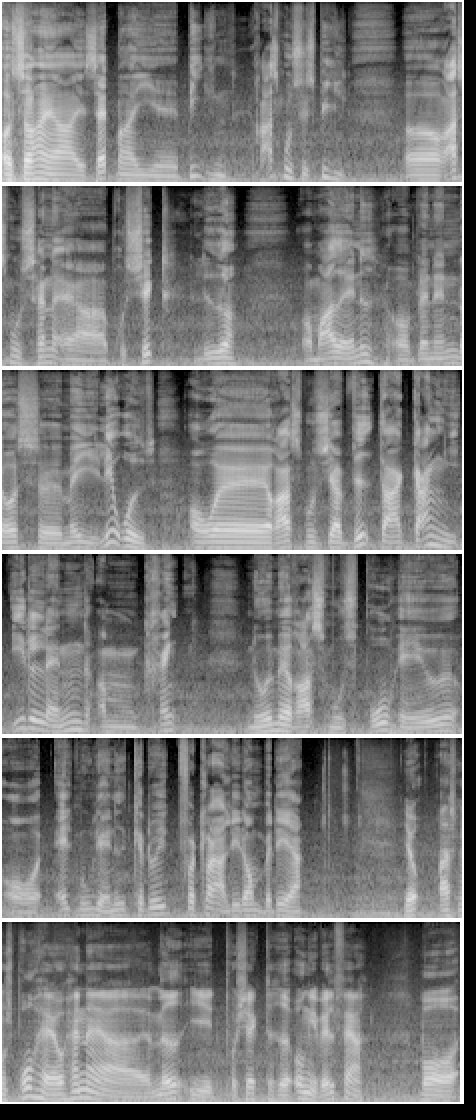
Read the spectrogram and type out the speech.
Og så har jeg sat mig i øh, bilen, Rasmus' bil. Og Rasmus, han er projektleder og meget andet, og blandt andet også øh, med i elevrådet. Og øh, Rasmus, jeg ved, der er gang i et eller andet omkring noget med Rasmus Brohave og alt muligt andet. Kan du ikke forklare lidt om, hvad det er? Jo, Rasmus Brohave, han er med i et projekt, der hedder Ung i Velfærd, hvor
